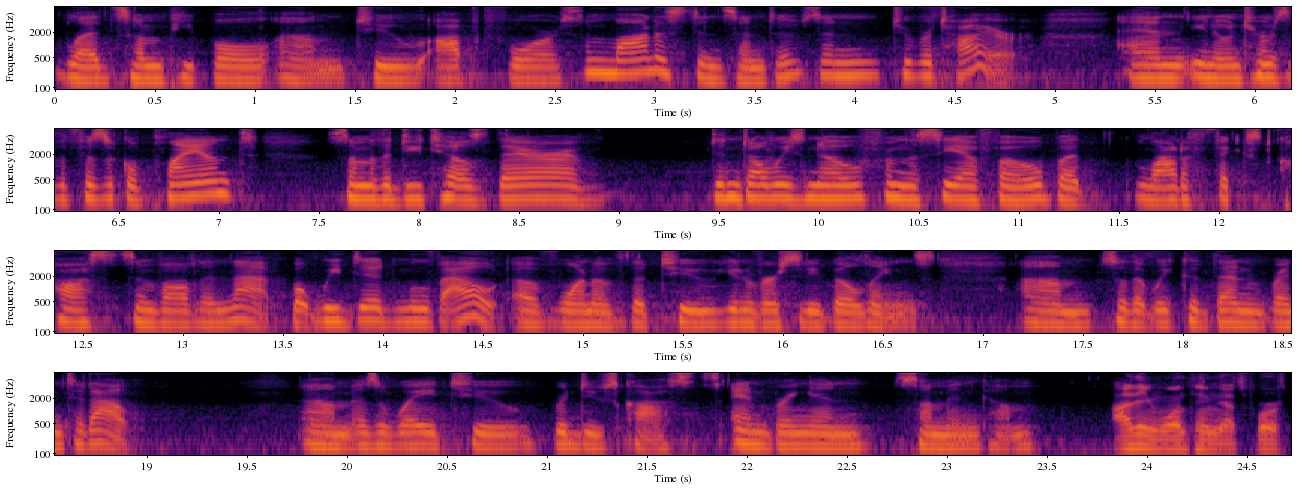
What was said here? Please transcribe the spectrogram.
led some people um, to opt for some modest incentives and to retire. And, you know, in terms of the physical plant, some of the details there, I didn't always know from the CFO, but a lot of fixed costs involved in that. But we did move out of one of the two university buildings um, so that we could then rent it out um, as a way to reduce costs and bring in some income. I think one thing that's worth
